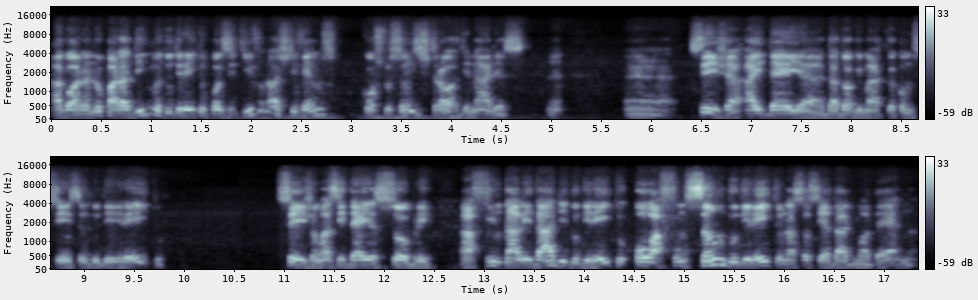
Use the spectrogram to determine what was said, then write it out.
Agora, no paradigma do direito positivo, nós tivemos construções extraordinárias, né? É, seja a ideia da dogmática como ciência do direito, sejam as ideias sobre a finalidade do direito ou a função do direito na sociedade moderna,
